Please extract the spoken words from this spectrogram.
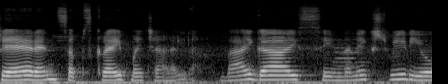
share and subscribe my channel bye guys in the next video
